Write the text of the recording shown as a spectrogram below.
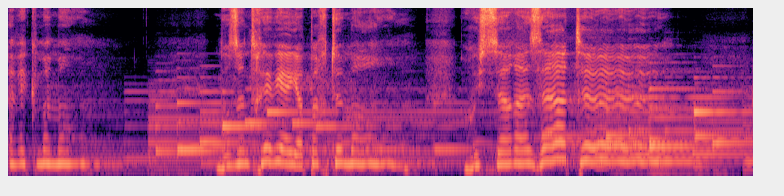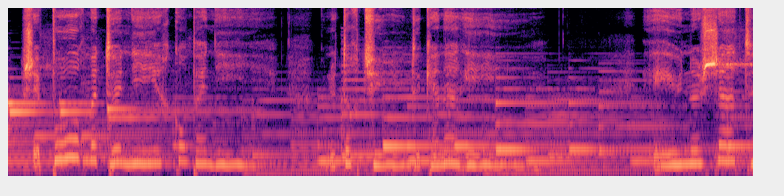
Avec maman dans un très vieil appartement rue Sarrazate. J'ai pour me tenir compagnie une tortue de Canaries et une chatte.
